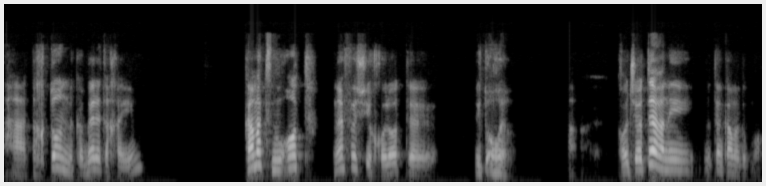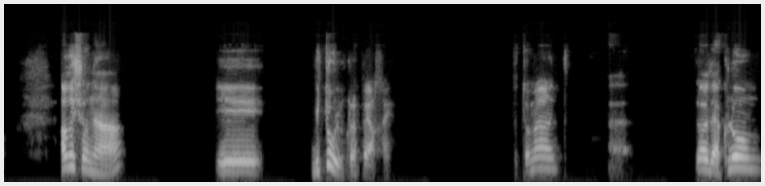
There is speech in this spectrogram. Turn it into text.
שהתחתון מקבל את החיים, כמה תנועות נפש יכולות uh, להתעורר. יכול להיות שיותר, אני נותן כמה דוגמאות. הראשונה היא ביטול כלפי החיים. זאת אומרת, לא יודע כלום,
